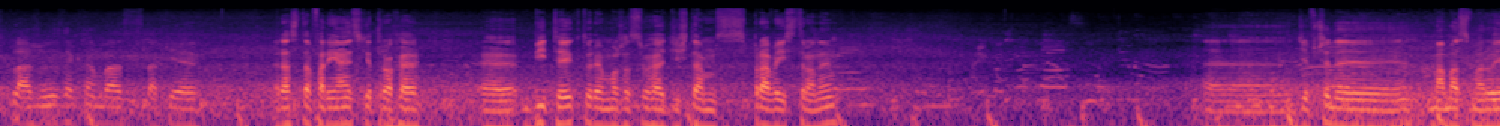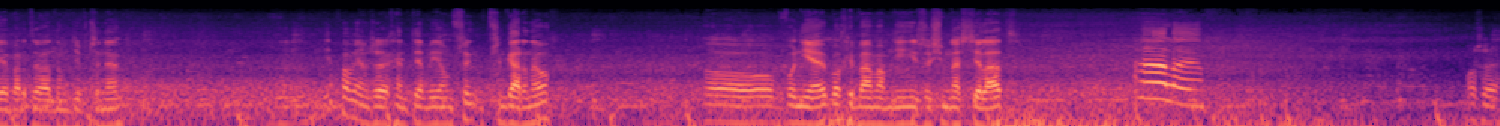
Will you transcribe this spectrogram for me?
z plaży, żegnam Was takie rastafariańskie trochę e, bity, które może słychać gdzieś tam z prawej strony. E, dziewczyny, mama smaruje bardzo ładną dziewczynę. E, Nie powiem, że chętnie by ją przy, przygarnął. O, bo nie, bo chyba mam mniej niż 18 lat. Ale może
